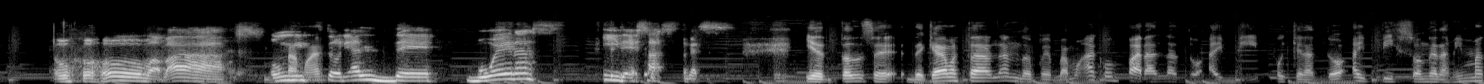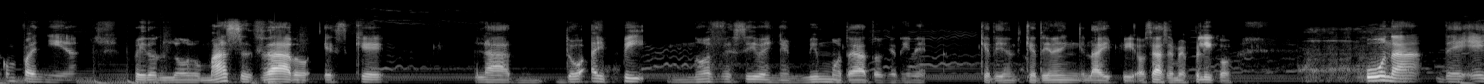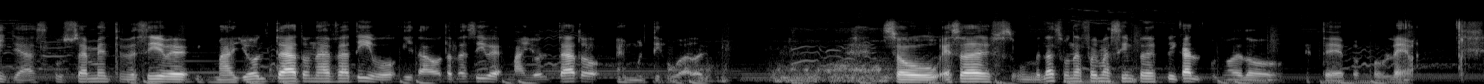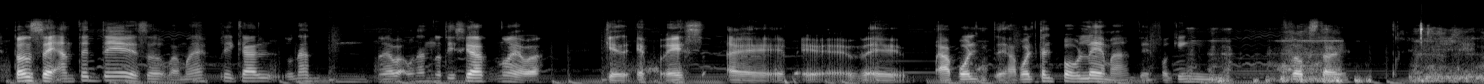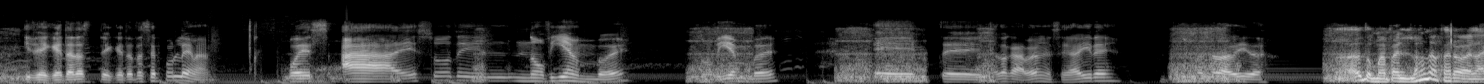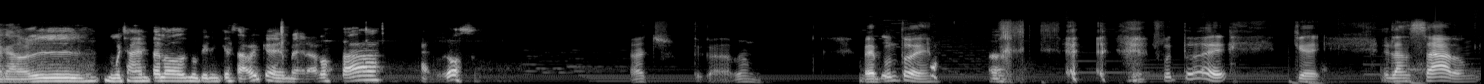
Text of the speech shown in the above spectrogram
Oh, oh, oh, papá. Un Vamos a- historial de buenas y desastres. Y entonces, ¿de qué vamos a estar hablando? Pues vamos a comparar las dos IP, porque las dos IP son de la misma compañía, pero lo más raro es que las dos IP no reciben el mismo trato que, tiene, que, tienen, que tienen la IP. O sea, se me explico. Una de ellas usualmente recibe mayor trato narrativo y la otra recibe mayor trato en multijugador. So, eso es, una forma simple de explicar uno de los este, pues, problemas. Entonces, antes de eso, vamos a explicar unas nueva, unas noticias nuevas que es, eh, eh, eh, aporta el problema de fucking Rockstar. ¿Y de qué trata, de qué trata ese problema? Pues a eso del noviembre, noviembre, este, ya lo cabrón, ese aire, la vida. Ah, tú me perdonas, pero el calor, mucha gente lo, lo tiene que saber que el verano está caluroso. Ach, este cabrón. El punto es, Ah. el punto es que lanzaron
